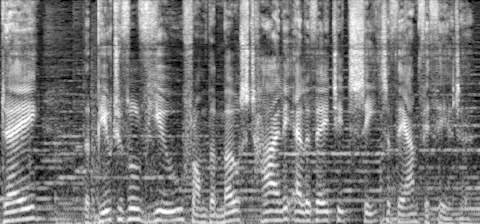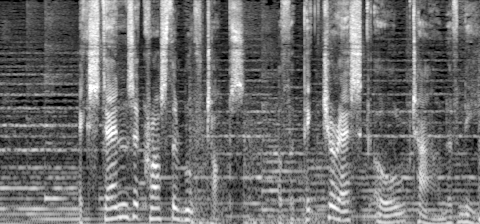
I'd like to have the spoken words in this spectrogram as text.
Today, the beautiful view from the most highly elevated seats of the amphitheatre extends across the rooftops of the picturesque old town of Nîmes.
